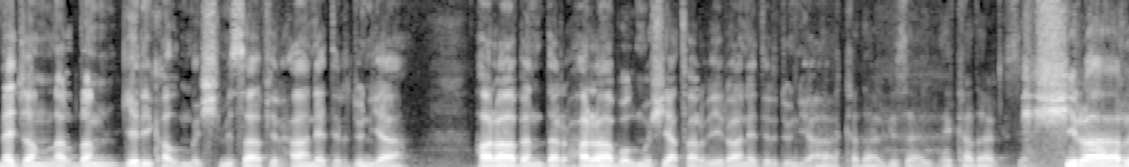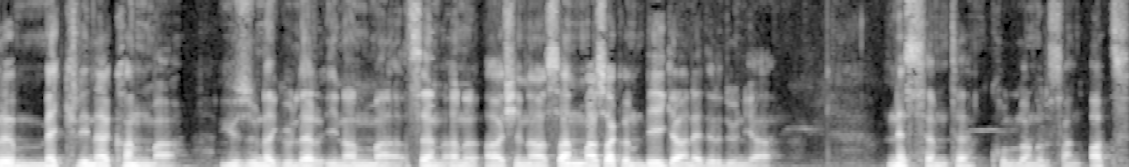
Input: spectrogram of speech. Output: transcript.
Ne canlardan geri kalmış misafirhanedir dünya. Haraben der harap olmuş yatar viranedir dünya. ne kadar güzel, ne kadar güzel. Şirarı mekrine kanma, yüzüne güler inanma, sen anı aşina sanma sakın, biganedir dünya. Ne semte kullanırsan at,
